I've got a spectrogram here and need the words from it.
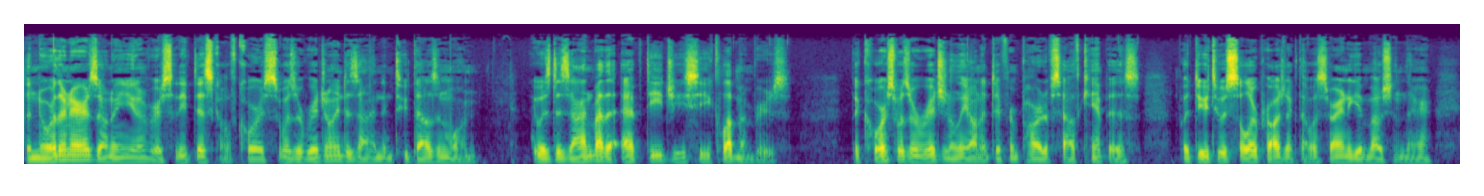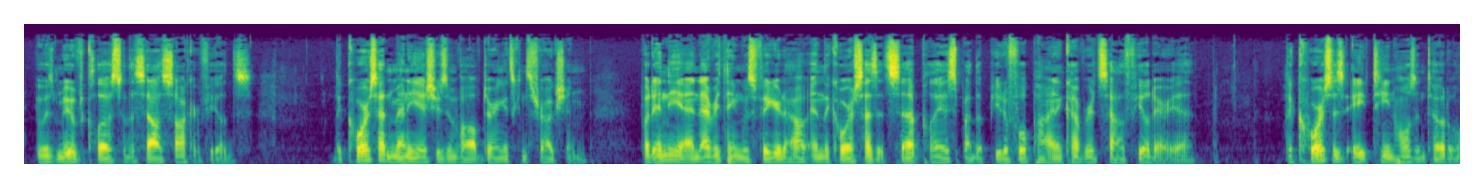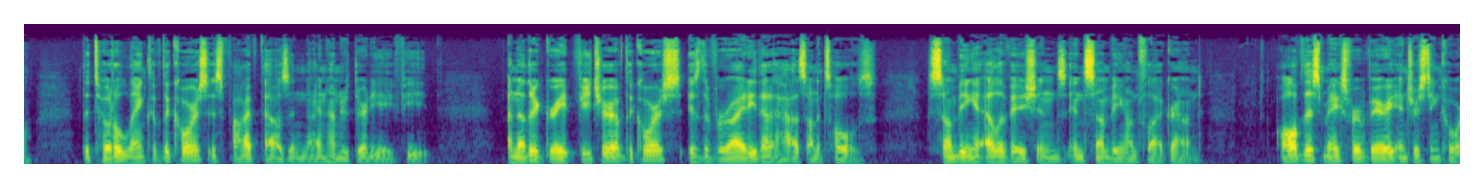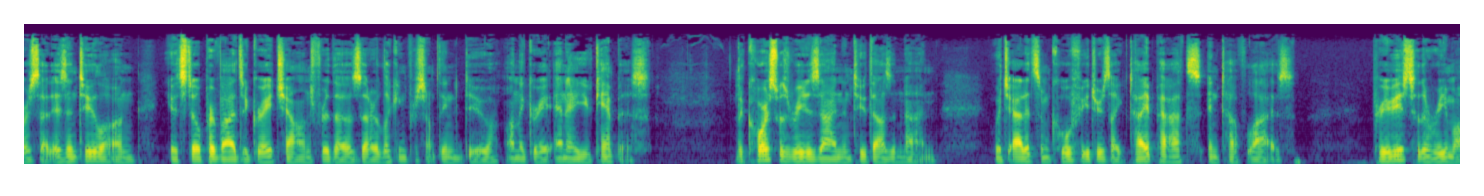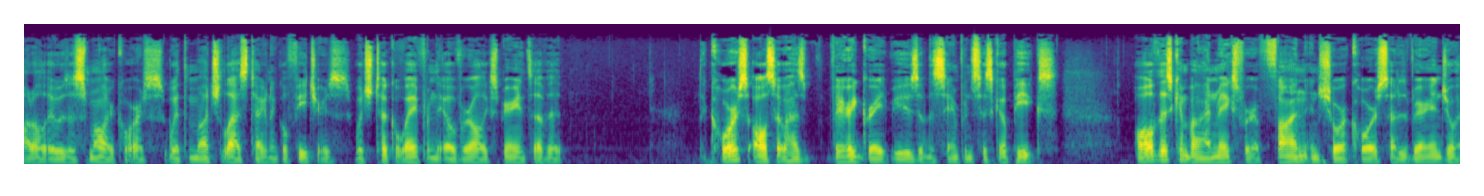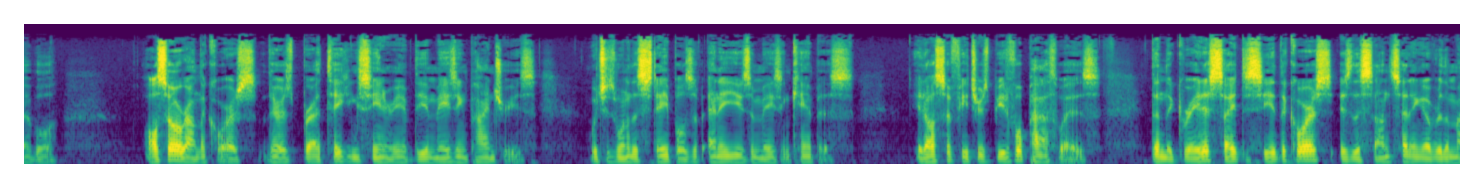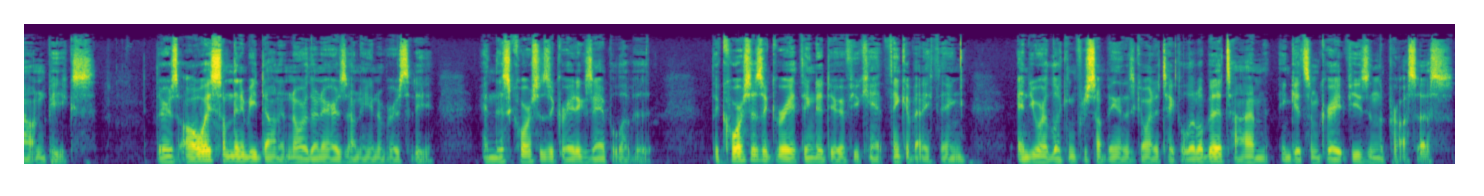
The Northern Arizona University Disc Golf Course was originally designed in 2001. It was designed by the FDGC club members. The course was originally on a different part of South Campus, but due to a solar project that was starting to get motion there, it was moved close to the South soccer fields. The course had many issues involved during its construction, but in the end, everything was figured out, and the course has its set place by the beautiful pine covered South Field area. The course is 18 holes in total. The total length of the course is 5,938 feet. Another great feature of the course is the variety that it has on its holes, some being at elevations and some being on flat ground. All of this makes for a very interesting course that isn't too long, yet still provides a great challenge for those that are looking for something to do on the great NAU campus. The course was redesigned in 2009, which added some cool features like tight paths and tough lies. Previous to the remodel, it was a smaller course with much less technical features, which took away from the overall experience of it. The course also has very great views of the San Francisco peaks. All of this combined makes for a fun and short course that is very enjoyable. Also, around the course, there is breathtaking scenery of the amazing pine trees, which is one of the staples of NAU's amazing campus. It also features beautiful pathways then the greatest sight to see at the course is the sun setting over the mountain peaks. There is always something to be done at Northern Arizona University, and this course is a great example of it. The course is a great thing to do if you can't think of anything and you are looking for something that is going to take a little bit of time and get some great views in the process.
